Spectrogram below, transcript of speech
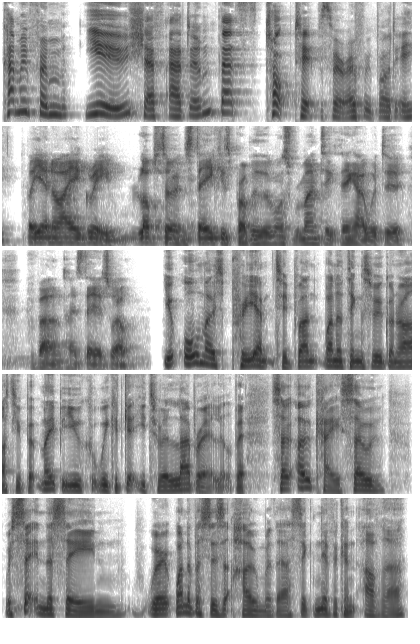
coming from you, Chef Adam, that's top tips for everybody. But yeah, no, I agree. Lobster and steak is probably the most romantic thing I would do for Valentine's Day as well. You almost preempted one one of the things we were going to ask you, but maybe you could, we could get you to elaborate a little bit. So, okay, so we're setting the scene. Where one of us is at home with our significant other,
